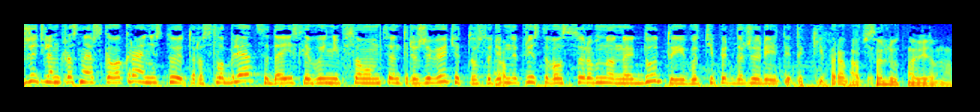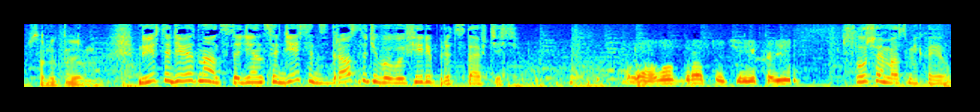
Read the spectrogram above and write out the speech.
жителям Красноярского края не стоит расслабляться, да, если вы не в самом центре живете, то судебные а... приставы все равно найдут, и вот теперь даже рейды такие поработают. Абсолютно верно, абсолютно верно. 219 1110, здравствуйте, вы в эфире, представьтесь. Алло, здравствуйте, Михаил. Слушаем вас, Михаил.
